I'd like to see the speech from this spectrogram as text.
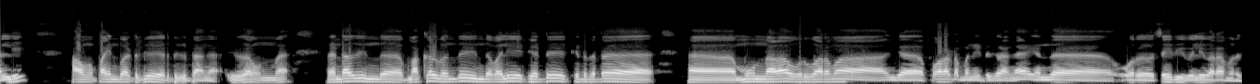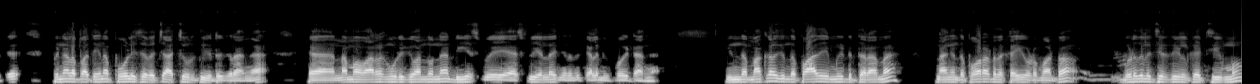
அள்ளி அவங்க பயன்பாட்டுக்கு எடுத்துக்கிட்டாங்க. இதுதான் உண்மை. ரெண்டாவது இந்த மக்கள் வந்து இந்த வழியை கேட்டு கிட்டத்தட்ட மூணு நாளாக ஒரு வாரமாக இங்கே போராட்டம் பண்ணிட்டு இருக்கிறாங்க. எந்த ஒரு செய்தி வெளிவராமல் இருக்குது பின்னால் பார்த்தீங்கன்னா போலீஸை வச்சு அச்சுறுத்திக்கிட்டு இருக்கிறாங்க. நம்ம வரங்குடிக்கு வந்தோன்னே டிஎஸ்பி எஸ்பி எல்லாம் இங்கேருந்து கிளம்பி போயிட்டாங்க. இந்த மக்களுக்கு இந்த பாதையை மீட்டு தராமல் நாங்கள் இந்த போராட்டத்தை கைவிட மாட்டோம். விடுதலை சிறுத்தைகள் கட்சியும்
